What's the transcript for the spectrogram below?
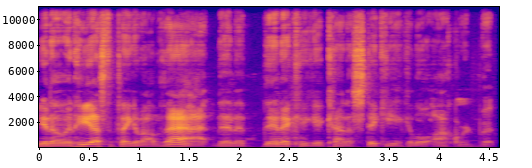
you know, and he has to think about that. Then it then it can get kind of sticky and get a little awkward. But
